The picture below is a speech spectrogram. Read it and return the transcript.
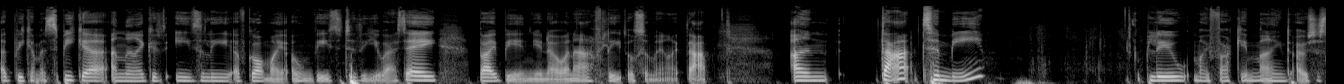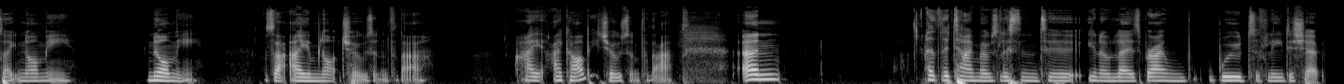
have become a speaker and then I could easily have got my own visa to the USA by being, you know, an athlete or something like that. And that to me blew my fucking mind. I was just like, no me. No me. I was like, I am not chosen for that. I I can't be chosen for that. And at the time I was listening to, you know, Les Brown words of leadership.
